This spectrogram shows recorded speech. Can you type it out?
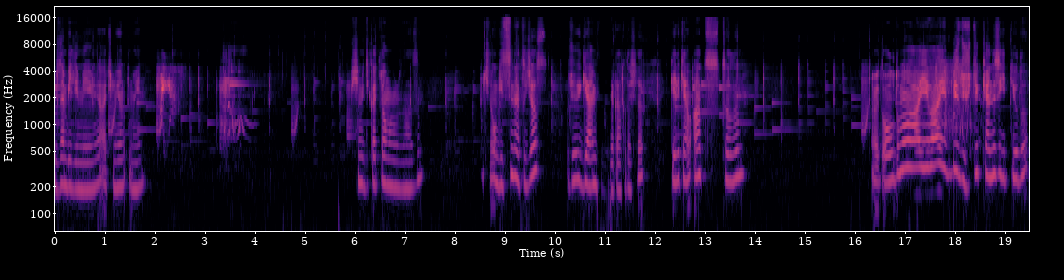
O yüzden bildirimleri açmayı unutmayın. Şimdi dikkatli olmamız lazım. Şimdi o gitsin atacağız. Çocuk gelmiş olacak arkadaşlar. Gelirken atalım. Evet oldu mu? Hayır hayır biz düştük. Kendisi git diyordu.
